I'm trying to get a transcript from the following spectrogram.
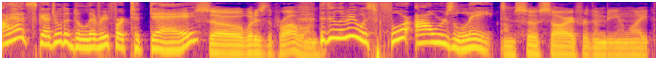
I had scheduled a delivery for today. So, what is the problem? The delivery was four hours late. I'm so sorry for them being late.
